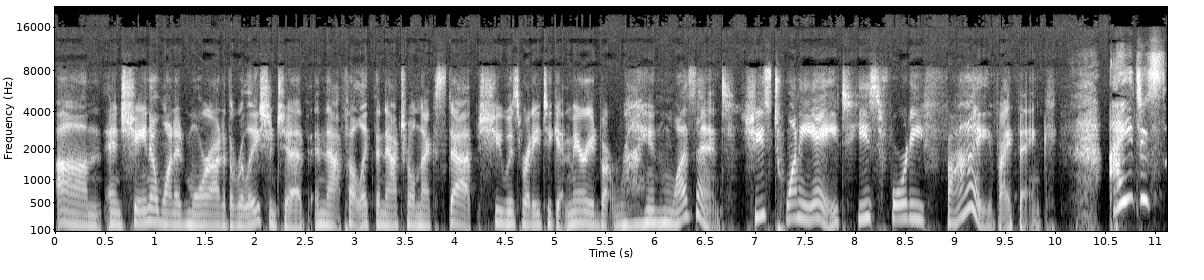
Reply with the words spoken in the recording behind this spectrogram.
Um, and Shayna wanted more out of the relationship, and that felt like the natural next step. She was ready to get married, but Ryan wasn't. She's 28. He's 45, I think. I just,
